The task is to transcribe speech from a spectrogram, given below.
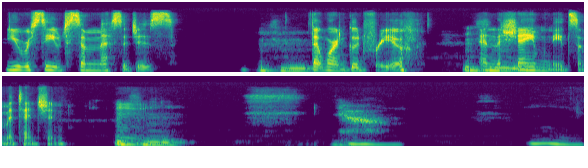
you received some messages mm-hmm. that weren't good for you mm-hmm. and the shame needs some attention mm-hmm. mm. yeah mm.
